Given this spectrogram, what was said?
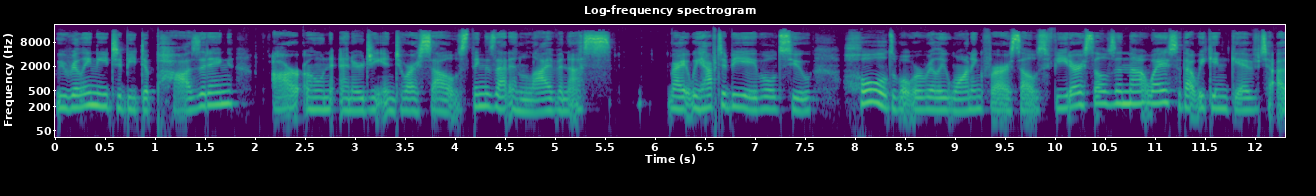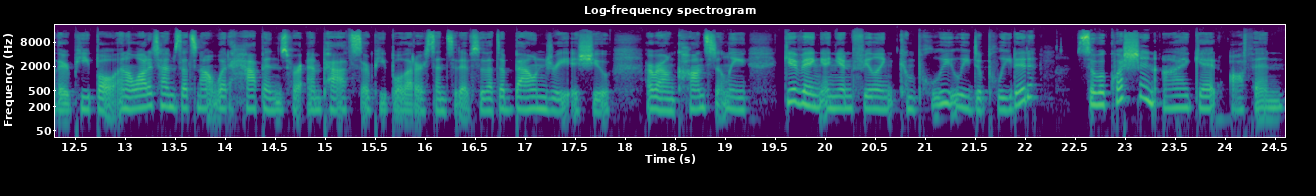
we really need to be depositing our own energy into ourselves, things that enliven us, right? We have to be able to hold what we're really wanting for ourselves, feed ourselves in that way so that we can give to other people. And a lot of times that's not what happens for empaths or people that are sensitive. So that's a boundary issue around constantly giving and yet feeling completely depleted. So, a question I get often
